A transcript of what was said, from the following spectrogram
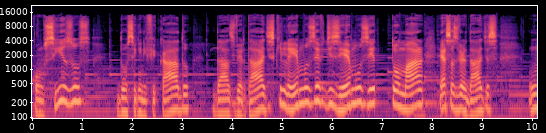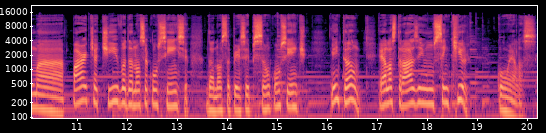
concisos do significado das verdades que lemos e dizemos e tomar essas verdades uma parte ativa da nossa consciência, da nossa percepção consciente. Então, elas trazem um sentir com elas,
